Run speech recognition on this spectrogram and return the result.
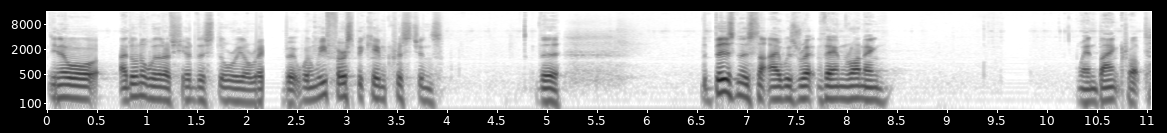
You know, I don't know whether I've shared this story already, but when we first became Christians, the, the business that I was re- then running went bankrupt.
